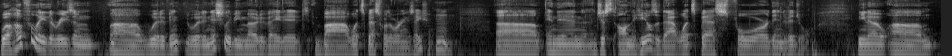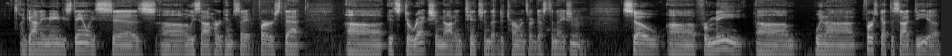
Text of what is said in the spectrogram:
Well, hopefully, the reason uh, would event- would initially be motivated by what's best for the organization. Mm. Um, and then just on the heels of that, what's best for the individual. You know, um, a guy named Andy Stanley says, uh, or at least I heard him say it first, that uh, it's direction, not intention, that determines our destination. Mm. So uh, for me, um, when I first got this idea,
